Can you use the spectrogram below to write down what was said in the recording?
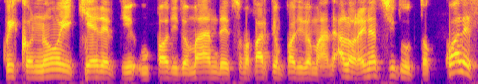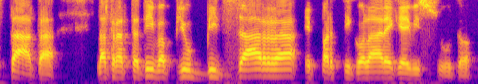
qui con noi, chiederti un po' di domande, insomma farti un po' di domande. Allora, innanzitutto, qual è stata la trattativa più bizzarra e particolare che hai vissuto?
